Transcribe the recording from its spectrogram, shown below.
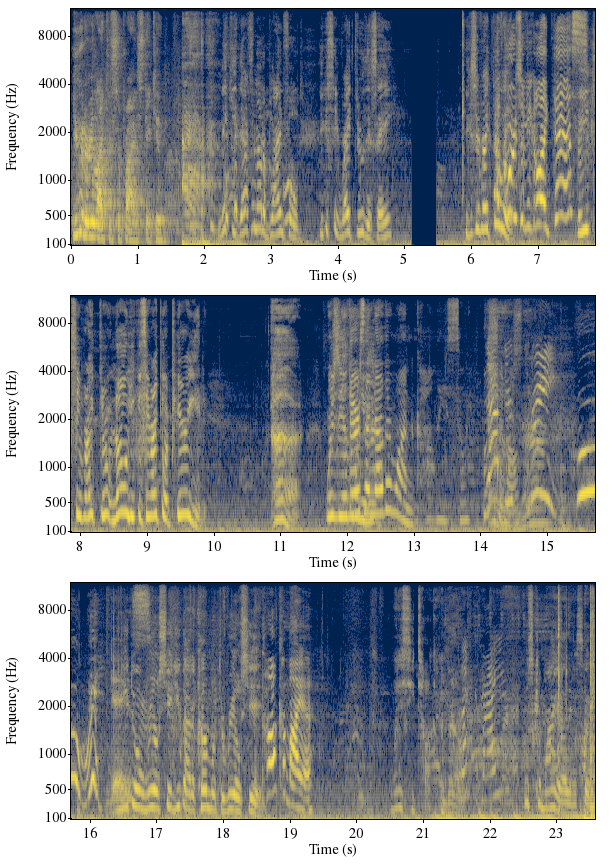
You're gonna really like this surprise. Stay tuned. Nikki, that's not a blindfold. You can see right through this, eh? You can see right through Of it. course, if you go like this. So you can see right through. No, you can see right through a period. Duh. Where's the other There's one? you had? another one. Golly, so That is three. Woo. When you doing real shit, you gotta come with the real shit. Call Kamaya. What is she talking about? What's mine? Who's Kamaya all of a sudden?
